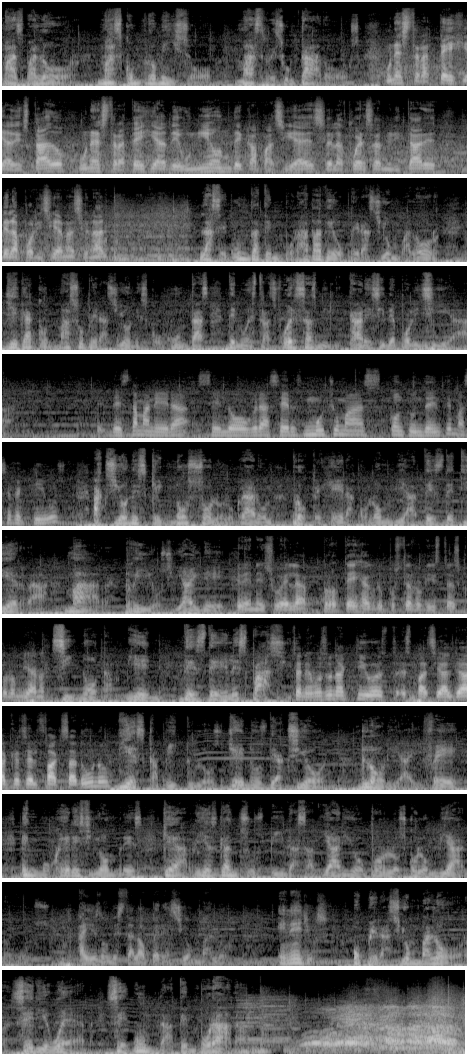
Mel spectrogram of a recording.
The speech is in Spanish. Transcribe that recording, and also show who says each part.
Speaker 1: Más valor, más compromiso, más resultados.
Speaker 2: Una estrategia de Estado, una estrategia de unión de capacidades de las fuerzas militares, de la Policía Nacional.
Speaker 1: La segunda temporada de Operación Valor llega con más operaciones conjuntas de nuestras fuerzas militares y de policía.
Speaker 3: De esta manera se logra ser mucho más contundentes, más efectivos.
Speaker 1: Acciones que no solo lograron proteger a Colombia desde tierra, mar, ríos y aire.
Speaker 4: Venezuela protege a grupos terroristas colombianos.
Speaker 1: Sino también desde el espacio.
Speaker 5: Tenemos un activo espacial ya que es el Faxad 1.
Speaker 1: Diez capítulos llenos de acción, gloria y fe en mujeres y hombres que arriesgan sus vidas a diario por los colombianos.
Speaker 6: Ahí es donde está la Operación Valor en ellos.
Speaker 1: Operación Valor, serie web, segunda temporada.
Speaker 7: Operación Valor.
